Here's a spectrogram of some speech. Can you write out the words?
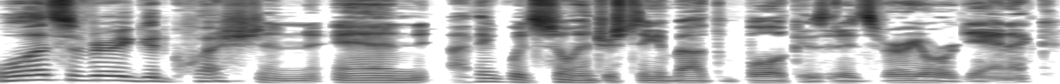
well, that's a very good question. And I think what's so interesting about the book is that it's very organic.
